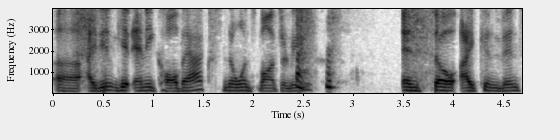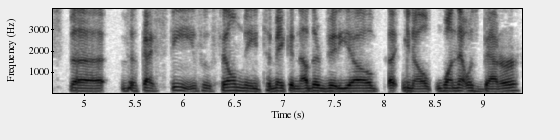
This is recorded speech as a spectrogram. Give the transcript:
Uh, i didn't get any callbacks. No one sponsored me. And so i convinced the the guy steve who filmed me to make another video uh, you know one that was better.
